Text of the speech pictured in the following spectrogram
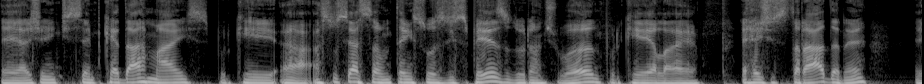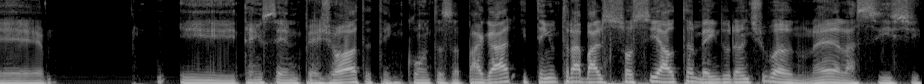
é, a gente sempre quer dar mais, porque a associação tem suas despesas durante o ano, porque ela é, é registrada, né? É, e tem o CNPJ, tem contas a pagar e tem o trabalho social também durante o ano, né? Ela assiste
